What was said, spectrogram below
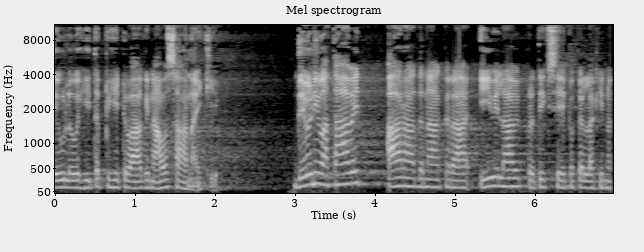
දෙව්ලොව හිත පිහිටවාගෙන අවසානයි කිය. දෙවනි වතාවත් ආරාධනා කරා ඒ වෙලා ප්‍රතික්ෂේප කරලකින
